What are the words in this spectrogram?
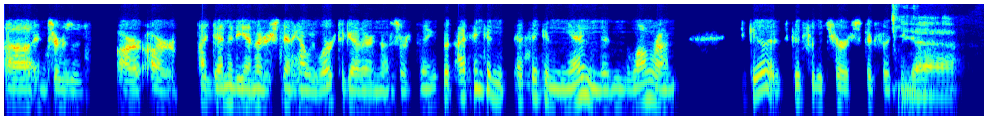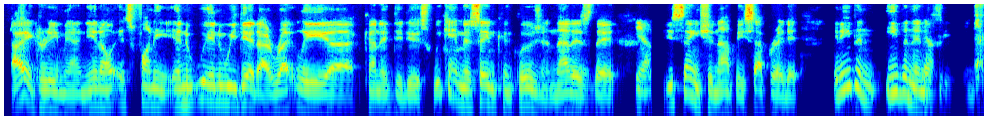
uh, in terms of our, our identity and understanding how we work together and those sort of things. But I think in I think in the end, in the long run, it's good. It's good for the church. It's good for the kingdom. Yeah. I agree, man. You know, it's funny, and, and we did. I rightly uh, kind of deduced. We came to the same conclusion. That is that yeah. these things should not be separated and even even in yeah. Ephesians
